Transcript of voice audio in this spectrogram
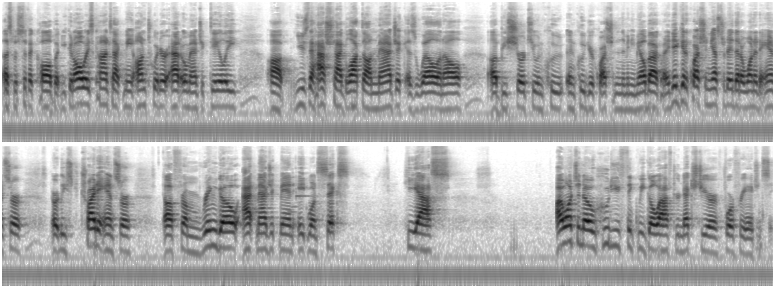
a specific call. But you can always contact me on Twitter at OMagicDaily. Uh, use the hashtag Locked On Magic as well, and I'll uh, be sure to include include your question in the mini mailbag. But I did get a question yesterday that I wanted to answer, or at least try to answer, uh, from Ringo at MagicMan816. He asks, "I want to know who do you think we go after next year for free agency?"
